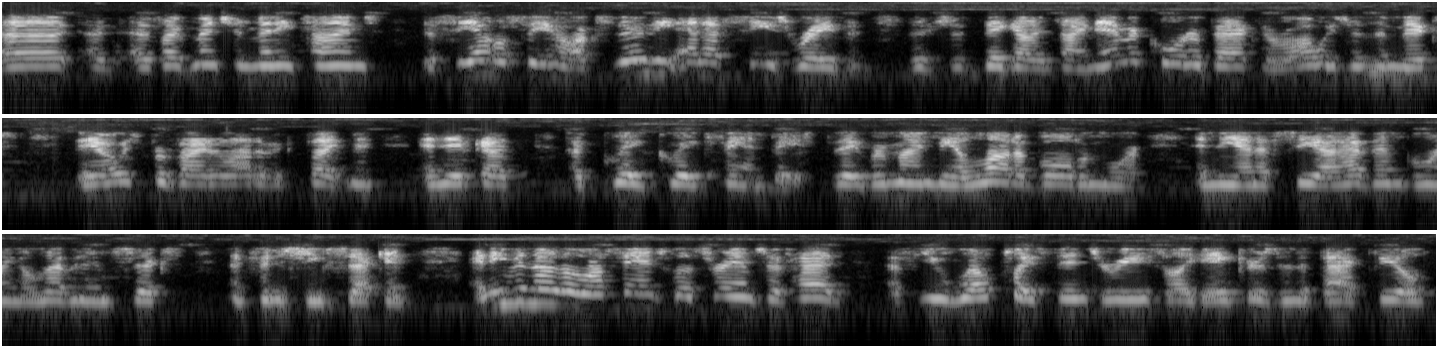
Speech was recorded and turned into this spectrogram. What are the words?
uh, as I've mentioned many times, the Seattle Seahawks, they're the NFC's Ravens. Just, they got a dynamic quarterback. They're always in the mix. They always provide a lot of excitement, and they've got a great, great fan base. They remind me a lot of Baltimore in the NFC. I have them going 11 and 6 and finishing second. And even though the Los Angeles Rams have had a few well placed injuries like Akers in the backfield,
